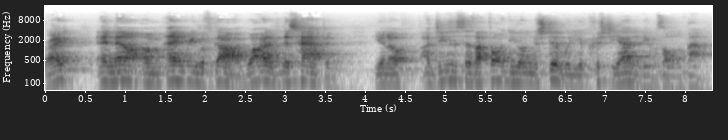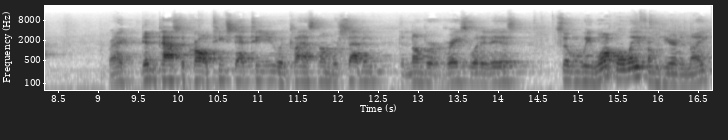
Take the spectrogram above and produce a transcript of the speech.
right? And now I'm angry with God. Why did this happen? You know, Jesus says, I thought you understood what your Christianity was all about. Right? Didn't Pastor Carl teach that to you in class number seven, the number of grace, what it is? So when we walk away from here tonight,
